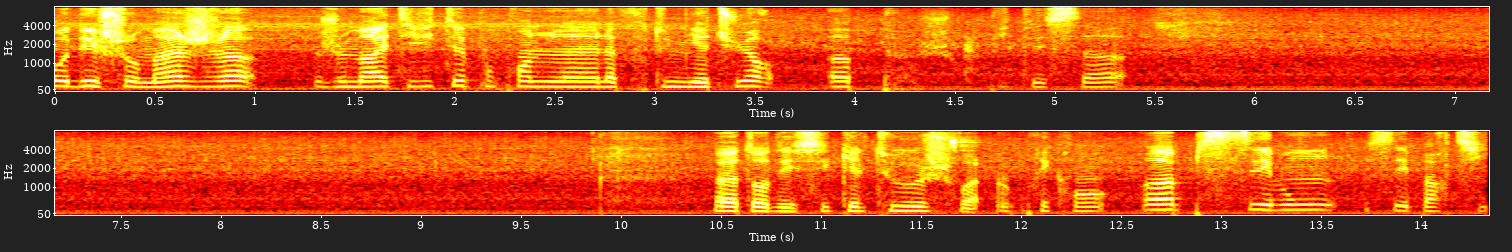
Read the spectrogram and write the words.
au déchômage là. Je vais m'arrêter vite pour prendre la, la photo miniature. Hop, je vais piter ça. Attendez, c'est quelle touche? Voilà, un précran. Hop, c'est bon, c'est parti.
